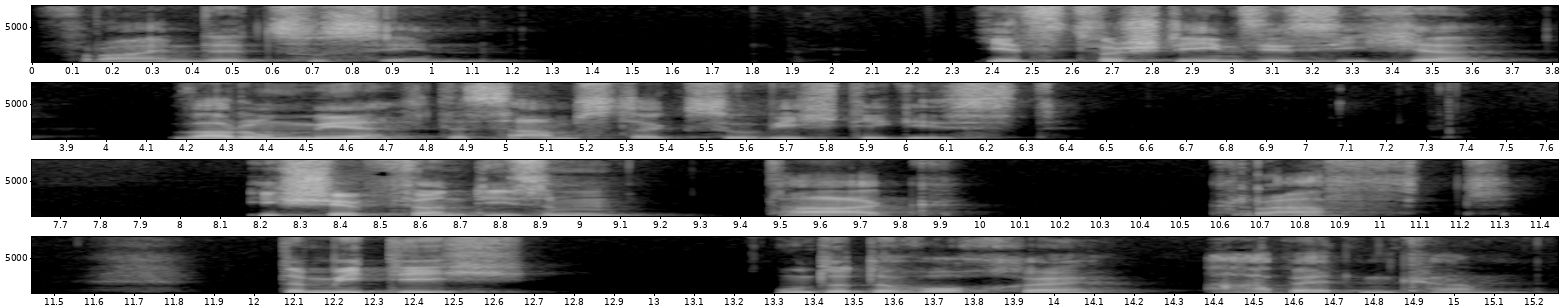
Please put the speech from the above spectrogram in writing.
Freunde zu sehen. Jetzt verstehen Sie sicher, warum mir der Samstag so wichtig ist. Ich schöpfe an diesem Tag Kraft, damit ich unter der Woche arbeiten kann.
